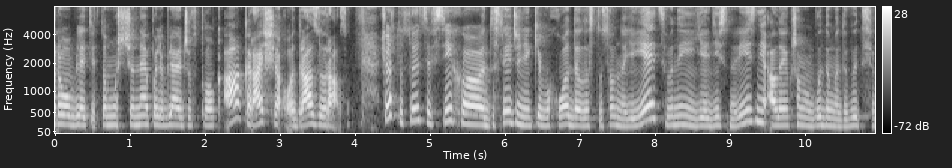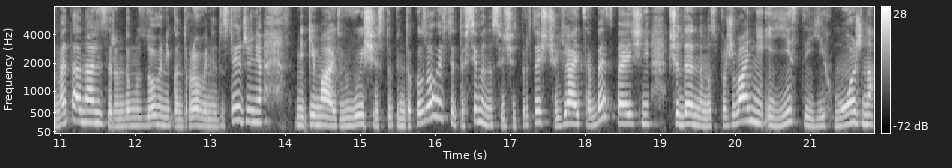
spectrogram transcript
роблять, тому що не полюбляють жовток, а краще одразу разом. Що стосується всіх е, досліджень, які виходили стосовно яєць, вони є дійсно різні, але якщо ми будемо дивитися метааналізи, рандомізовані контрольовані дослідження, які мають вищий ступінь доказовості, то всі вони свідчать про те, що яйця безпечні щоденному споживанні і їсти їх можна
